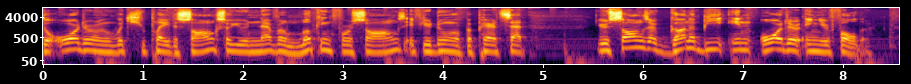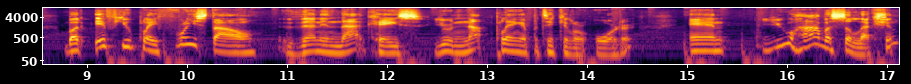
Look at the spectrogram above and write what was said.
the order in which you play the song. So you're never looking for songs. If you're doing a prepared set, your songs are gonna be in order in your folder. But if you play freestyle, then in that case, you're not playing a particular order and you have a selection.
